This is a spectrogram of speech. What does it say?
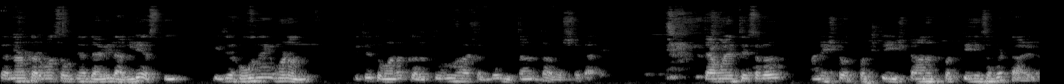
त्यांना कर्मसंज्ञा द्यावी लागली असती की जे होऊ नये म्हणून तिथे तुम्हाला कर्तुः हा शब्द नितांत आवश्यक आहे. त्यामुळे ते सगळं अनिष्टोत्पत्ती इष्टानुत्पत्ती हे सगळं टाळलं.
